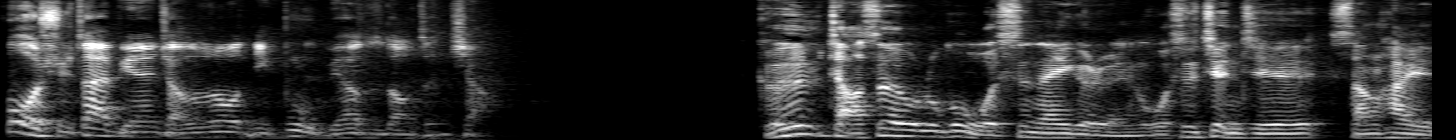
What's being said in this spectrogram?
或许在别人角度说，你不如不要知道真相。可是假设如果我是那一个人，我是间接伤害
